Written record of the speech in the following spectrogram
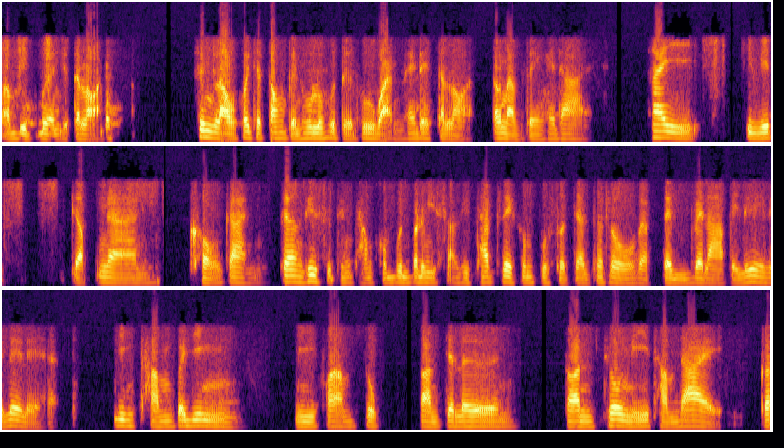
มาบิดเบือนอยู่ตลอด ซึ่งเราก็จะต้องเป็นผู้รู้ผู้ตื่นผู้หวันให้ได้ตลอด ต้องนำตัวเองให้ได้ ให้ชีวิตกับงานของการเครื่องที่สุดถึงธรรมของบุญบารมีสามสิทธัตเรศคุณปู่สดจันทโรแบบเต็มเวลาไปเรื่อยไปเรื่อยเลยฮะ ยิ่งทำก็ยิ่งมีความสุขความเจริญ ตอนช่วงนี้ทำได้ก็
